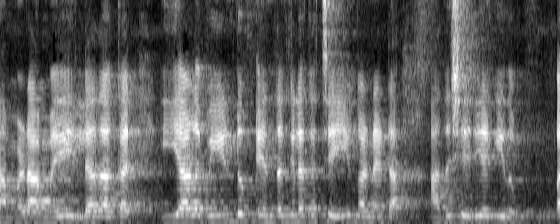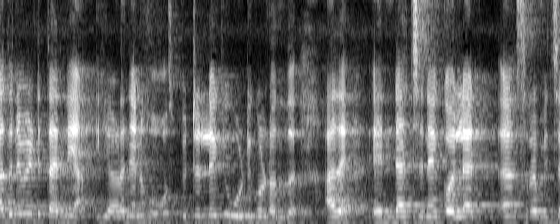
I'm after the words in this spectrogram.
നമ്മുടെ അമ്മയെ ഇല്ലാതാക്കാൻ ഇയാൾ വീണ്ടും എന്തെങ്കിലുമൊക്കെ ചെയ്യും കണ്ടേട്ടാ അത് ശരിയാക്കിയതും അതിനുവേണ്ടി തന്നെയാ ഇയാളെ ഞാൻ ഹോസ്പിറ്റലിലേക്ക് കൂട്ടിക്കൊണ്ടുവന്നത്. അതെ എന്റെ അച്ഛനെ കൊല്ലാൻ ശ്രമിച്ച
